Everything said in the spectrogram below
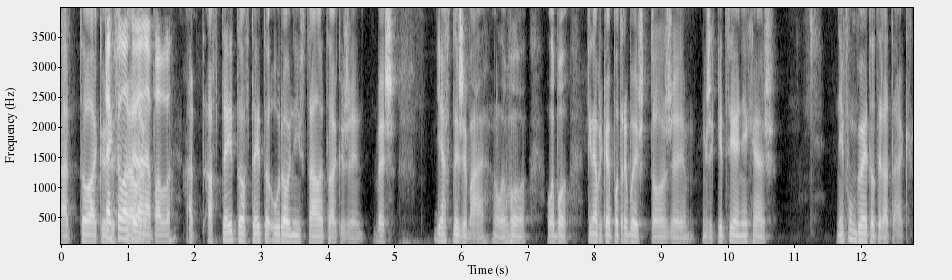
A to akože tak to ma stále... teda napadlo. A, a v, tejto, v tejto úrovni stále to akože, vieš, jasné, že má, lebo, lebo ty napríklad potrebuješ to, že, že keď si aj necháš, nefunguje to teda tak.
